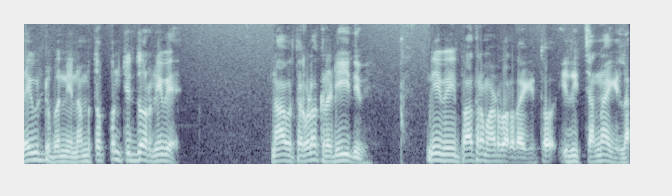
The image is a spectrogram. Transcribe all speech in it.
ದಯವಿಟ್ಟು ಬನ್ನಿ, ನಮ್ಮ ತಪ್ಪನ್ನು ತಿದ್ದೋರು ನೀವೇ. ನಾವು ತಗೊಳಕ್ಕೆ ರೆಡಿ ಇದ್ದೀವಿ ನೀವು ಈ ಪಾತ್ರ ಮಾಡಬಾರ್ದಾಗಿತ್ತು, ಇದು ಚೆನ್ನಾಗಿಲ್ಲ,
